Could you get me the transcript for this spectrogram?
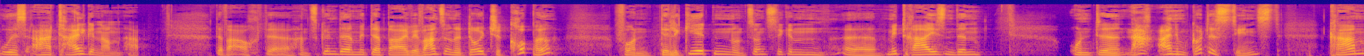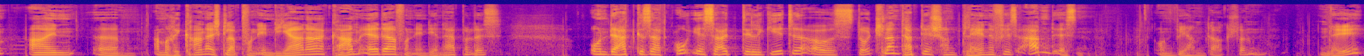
USA teilgenommen habe. Da war auch der Hans Günther mit dabei. Wir waren so eine deutsche Gruppe von Delegierten und sonstigen äh, Mitreisenden. Und äh, nach einem Gottesdienst kam ein äh, Amerikaner, ich glaube von Indiana, kam er da, von Indianapolis. Und er hat gesagt, oh, ihr seid Delegierte aus Deutschland, habt ihr schon Pläne fürs Abendessen? Und wir haben da gestanden, nee.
